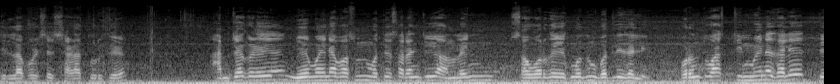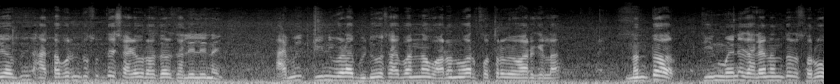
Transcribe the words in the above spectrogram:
जिल्हा परिषद शाळा तुरखेड आमच्याकडे मे महिन्यापासून मते सरांची ऑनलाईन संवर्ग एकमधून बदली झाली. परंतु आज तीन महिने झाले ते अजून आतापर्यंत सुद्धा शाळेवर हजर झालेले नाही. आम्ही तीन वेळा बी डी ओ साहेबांना वारंवार पत्रव्यवहार केला. नंतर तीन महिने झाल्यानंतर सर्व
